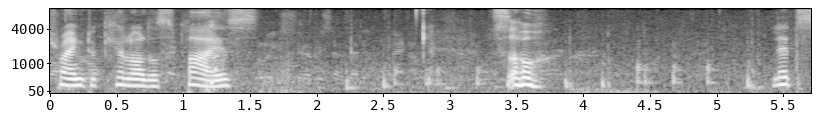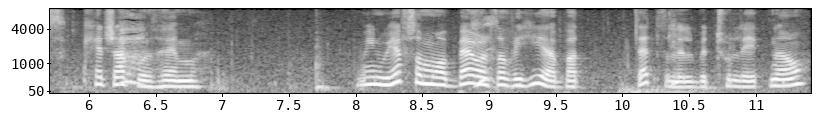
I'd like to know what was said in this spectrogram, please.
trying to kill all the spies. So... Let's catch up with him. I mean, we have some more barrels over here, but that's a little bit too late now.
